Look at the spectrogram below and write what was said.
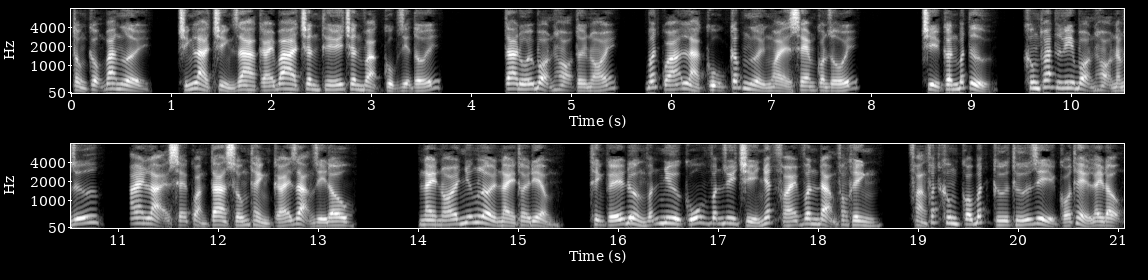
tổng cộng ba người, chính là chỉnh ra cái ba chân thế chân vạc cục diện tới. Ta đối bọn họ tới nói, bất quá là cụ cấp người ngoài xem con rối. Chỉ cần bất tử, không thoát ly bọn họ nắm giữ, ai lại sẽ quản ta sống thành cái dạng gì đâu. Này nói những lời này thời điểm, thịnh kế đường vẫn như cũ vẫn duy trì nhất phái vân đạm phong khinh, phảng phất không có bất cứ thứ gì có thể lay động.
